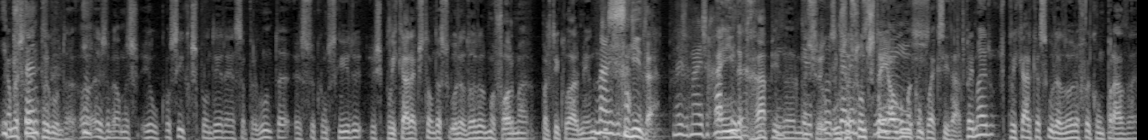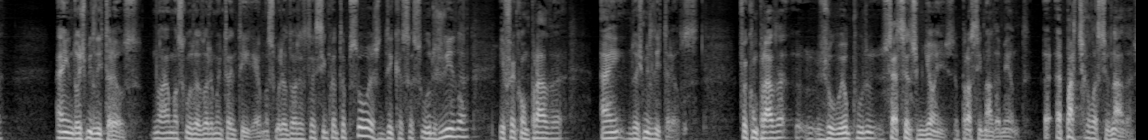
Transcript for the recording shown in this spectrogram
E, é uma portanto, excelente pergunta, oh, Isabel, mas eu consigo responder a essa pergunta se conseguir explicar a questão da seguradora de uma forma particularmente mais seguida. Mas mais rápida. Ainda que rápida, mas os assuntos têm alguma complexidade. Primeiro, explicar que a seguradora foi comprada em 2013. Não é uma seguradora muito antiga, é uma seguradora que tem 50 pessoas, dedica-se a seguros de vida e foi comprada em 2013. Foi comprada, julgo eu, por 700 milhões, aproximadamente a, partes relacionadas.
